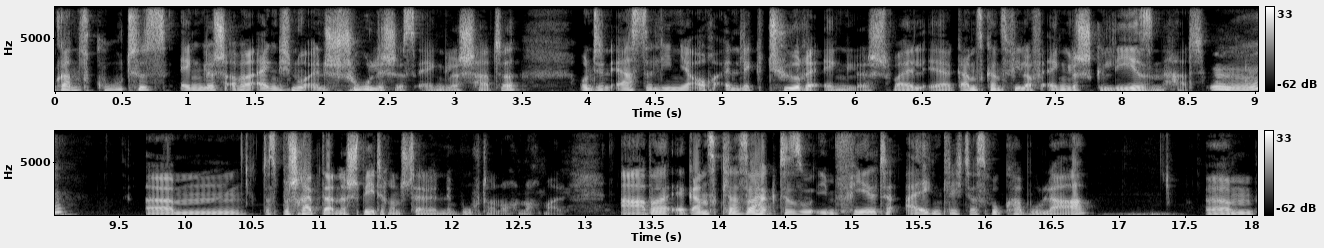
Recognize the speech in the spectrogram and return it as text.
ganz gutes Englisch, aber eigentlich nur ein schulisches Englisch hatte und in erster Linie auch ein Lektüre-Englisch, weil er ganz, ganz viel auf Englisch gelesen hat. Mhm. Ähm, das beschreibt er an einer späteren Stelle in dem Buch dann auch nochmal. Aber er ganz klar sagte, so ihm fehlte eigentlich das Vokabular. Ähm,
